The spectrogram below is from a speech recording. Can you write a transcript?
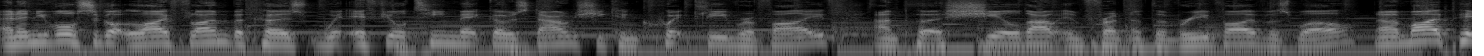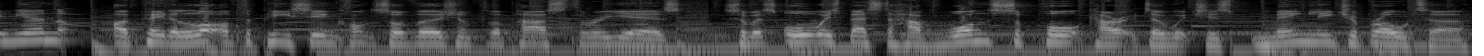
And then you've also got Lifeline because if your teammate goes down, she can quickly revive and put a shield out in front of the revive as well. Now, in my opinion, I've played a lot of the PC and console version for the past three years, so it's always best to have one support character, which is mainly Gibraltar,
